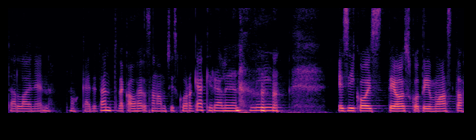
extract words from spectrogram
tällainen, no käytetään nyt tätä kauheata sanaa, mutta siis korkeakirjallinen niin. esikoisteos kotimaasta,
